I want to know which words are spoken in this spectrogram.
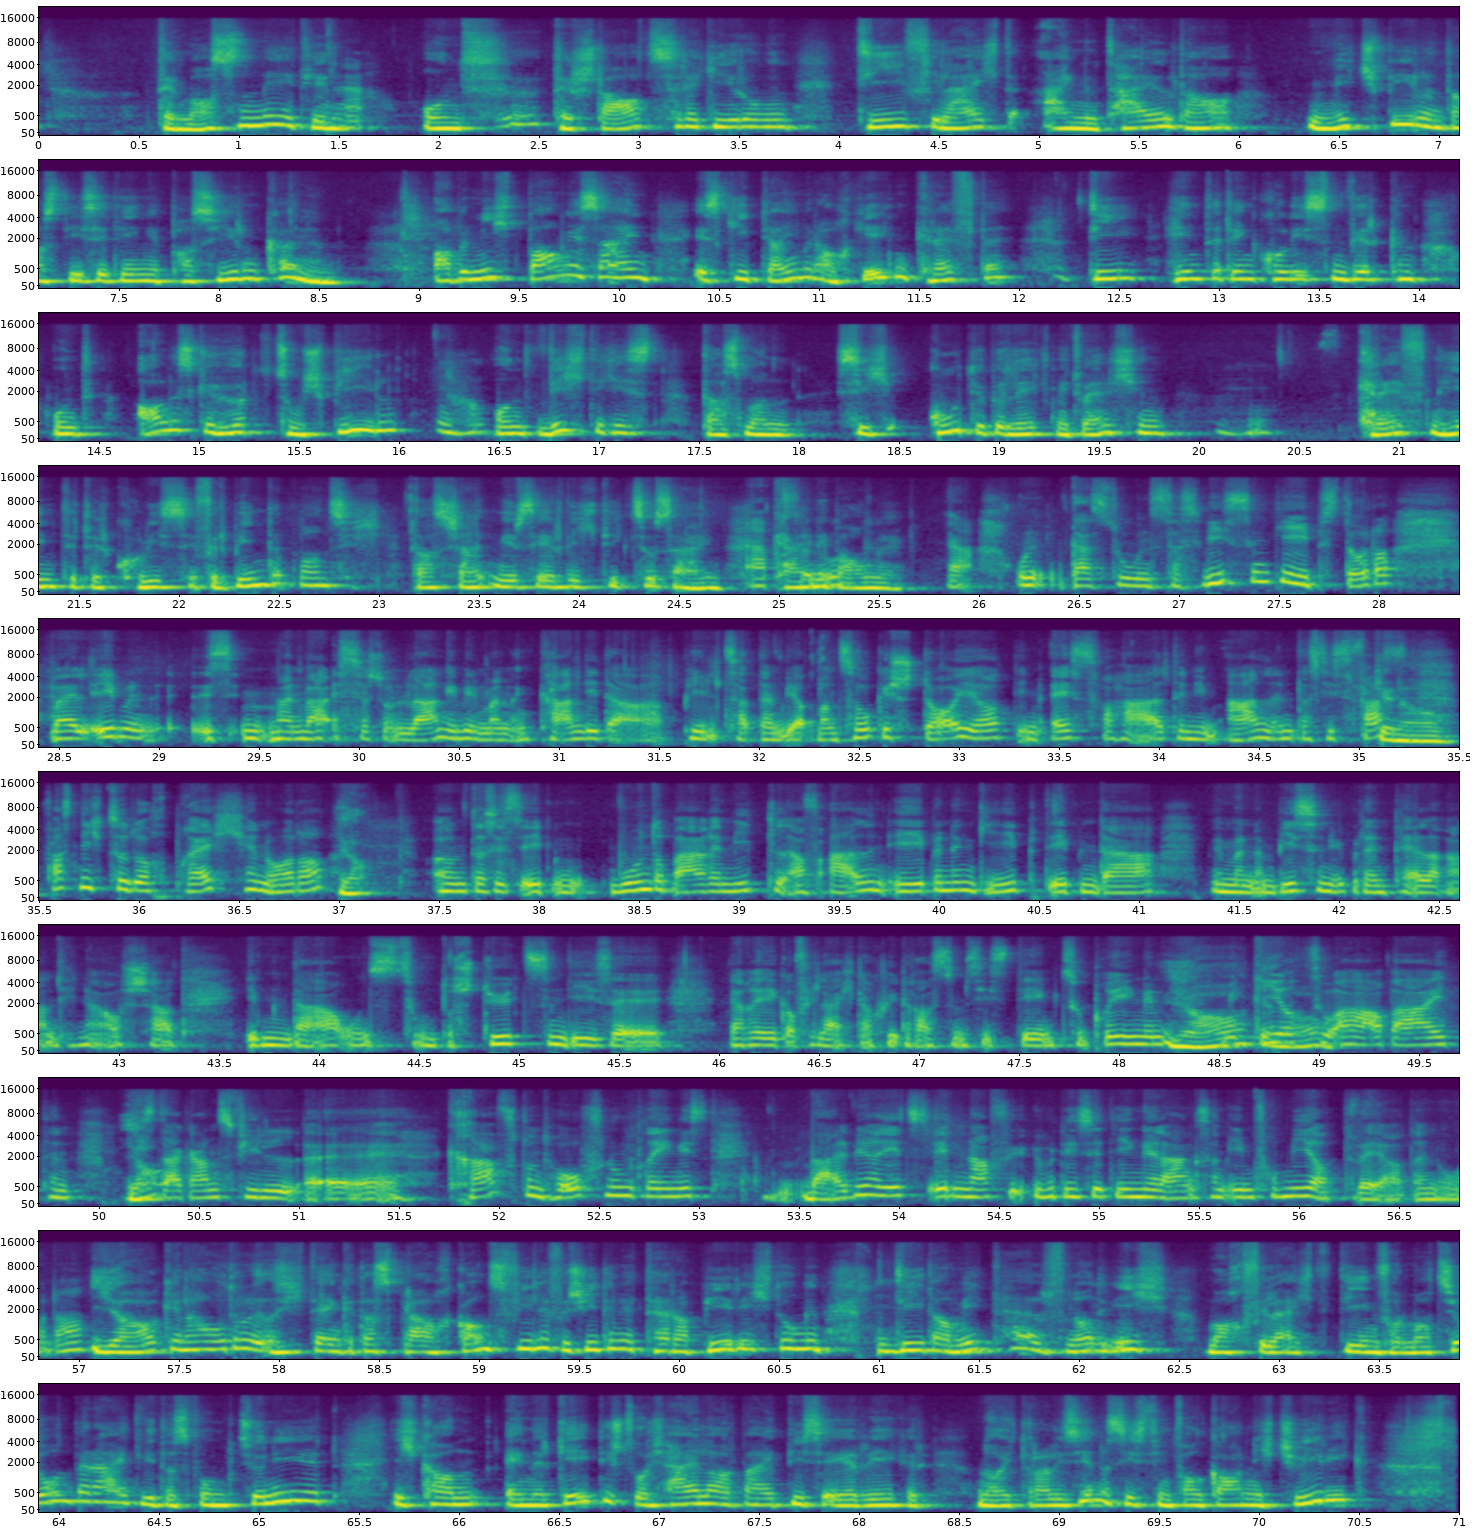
der Massenmedien ja. und der Staatsregierungen, die vielleicht einen Teil da mitspielen, dass diese Dinge passieren können. Aber nicht bange sein, es gibt ja immer auch Gegenkräfte, die hinter den Kulissen wirken und alles gehört zum Spiel. Mhm. Und wichtig ist, dass man sich gut überlegt, mit welchen mhm. Kräften hinter der Kulisse verbindet man sich. Das scheint mir sehr wichtig zu sein. Absolut. Keine Bange. Ja, und dass du uns das Wissen gibst, oder? Weil eben, es, man weiß ja schon lange, wenn man einen Candida-Pilz hat, dann wird man so gesteuert im Essverhalten, im Allen, das ist fast, genau. fast nicht zu durchbrechen, oder? Ja. Und dass es eben wunderbare Mittel auf allen Ebenen gibt, eben da, wenn man ein bisschen über den Tellerrand hinausschaut, eben da uns zu unterstützen, diese Erreger vielleicht auch wieder aus dem System zu bringen, ja, mit genau. dir zu arbeiten, dass da ganz viel äh, Kraft und Hoffnung drin ist, weil wir jetzt eben auch über diese Dinge langsam informiert werden, oder? Ja, genau. Oder? Also ich denke, das braucht ganz viele verschiedene Therapierichtungen, die da mithelfen. Oder? Mhm. Ich mache vielleicht die Information bereit, wie das funktioniert. Ich kann energetisch durch Heilarbeit diese Erreger neutralisieren. Das ist im Fall gar nicht schwierig.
